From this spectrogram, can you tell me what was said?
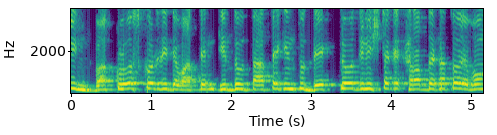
ইন বা ক্লোজ করে দিতে পারতেন, কিন্তু তাতে কিন্তু দেখতেও জিনিসটাকে খারাপ দেখাতো এবং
